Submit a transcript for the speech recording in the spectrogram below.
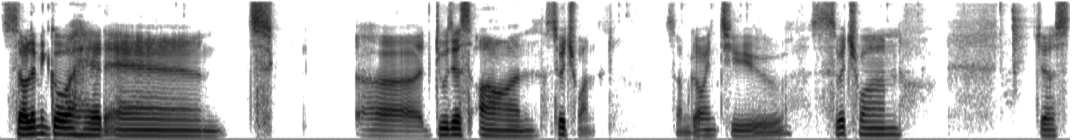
So let me go ahead and uh, do this on switch one. So I'm going to switch one, just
